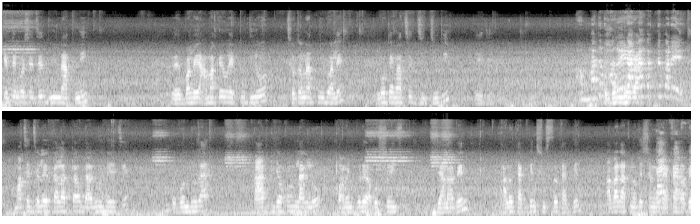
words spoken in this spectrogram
খেতে বসেছে, দুই নাতনি। বলে আমাকেও একটু দিও, ছোট নাতনি বলে। লোটে মাছের ঝিরঝুরি, এই যে। তো বন্ধুরা- মাছের ঝোলের কালারটাও দারুণ হয়েছে। তো বন্ধুরা কার কীরকম লাগল কমেন্ট করে অবশ্যই জানাবেন। ভালো থাকবেন সুস্থ থাকবেন। আবার আপনাদের সঙ্গে দেখা হবে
